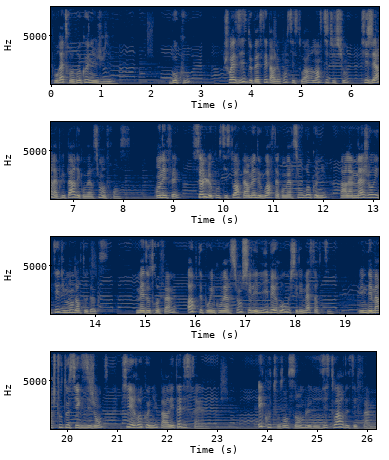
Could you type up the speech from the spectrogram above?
pour être reconnues juives? Beaucoup choisissent de passer par le consistoire, l'institution qui gère la plupart des conversions en France. En effet, seul le consistoire permet de voir sa conversion reconnue par la majorité du monde orthodoxe. Mais d'autres femmes optent pour une conversion chez les libéraux ou chez les massortis, une démarche tout aussi exigeante qui est reconnue par l'État d'Israël. Écoutons ensemble les histoires de ces femmes.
